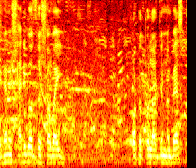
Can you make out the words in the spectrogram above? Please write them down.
এখানে সারিবদ্ধ সবাই ফটো তোলার জন্য ব্যস্ত।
